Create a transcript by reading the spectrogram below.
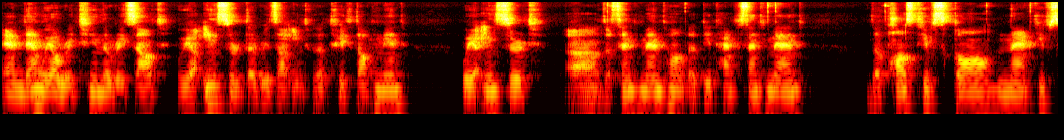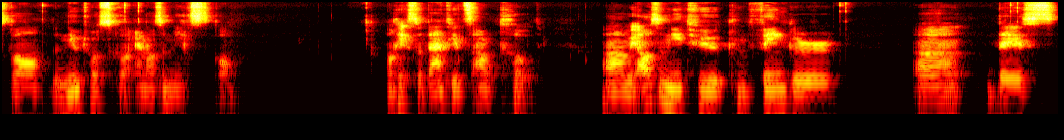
and then we'll return the result. We'll insert the result into the tweet document. We'll insert uh, the sentimental, the detect sentiment, the positive score, negative score, the neutral score, and also mixed score. Okay, so that is our code. Uh, we also need to configure uh, this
